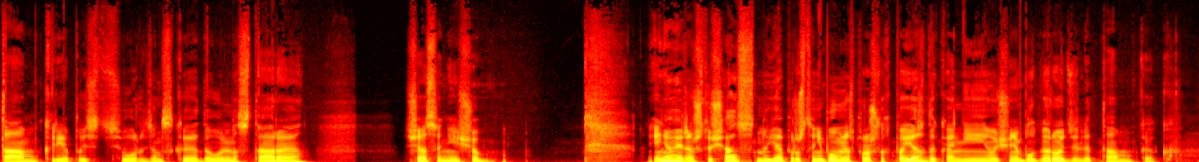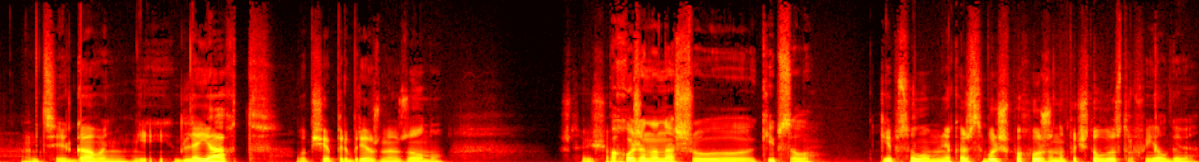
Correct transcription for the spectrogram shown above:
Там крепость орденская довольно старая. Сейчас они еще... Я не уверен, что сейчас, но я просто не помню с прошлых поездок. Они очень облагородили там как гавань для яхт, вообще прибрежную зону. Что еще? Похоже на нашу Кипсалу. Кипсалу, мне кажется, больше похоже на почтовый остров в Елгове.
